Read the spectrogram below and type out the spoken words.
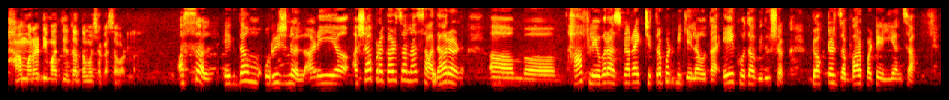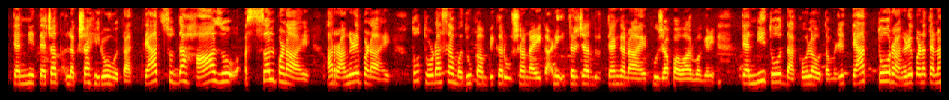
हा मराठी मातीचा तमाशा कसा वाटला? अस्सल एकदम ओरिजिनल आणि अशा प्रकारचा ना साधारण हा फ्लेवर असणारा एक चित्रपट मी केला होता. एक होता विदूषक डॉक्टर जब्बार पटेल यांचा. त्यांनी त्याच्यात लक्षा हिरो होता. त्यात सुद्धा हा जो अस्सलपणा आहे हा रांगडेपणा आहे तो थोडासा मधु कांबिकर उषा नाईक आणि इतर ज्या नृत्यांगना आहेत पूजा पवार वगैरे त्यांनी तो दाखवला होता. म्हणजे त्यात तो रांगडेपणा त्यांना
